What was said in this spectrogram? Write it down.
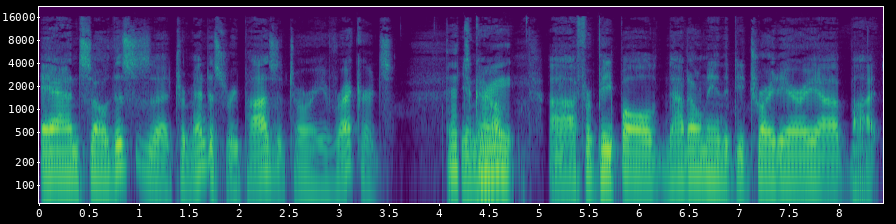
and so this is a tremendous repository of records That's you know, great. uh, for people not only in the Detroit area, but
